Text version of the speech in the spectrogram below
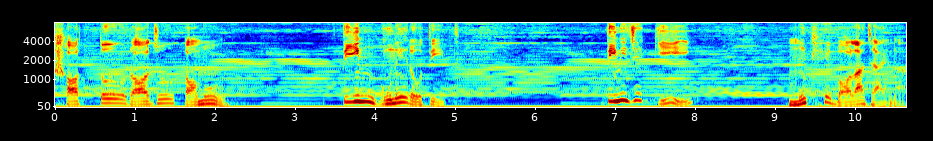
সত্য রজ তম। তিন গুণের অতীত। তিনি যে কি, মুখে বলা যায় না।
